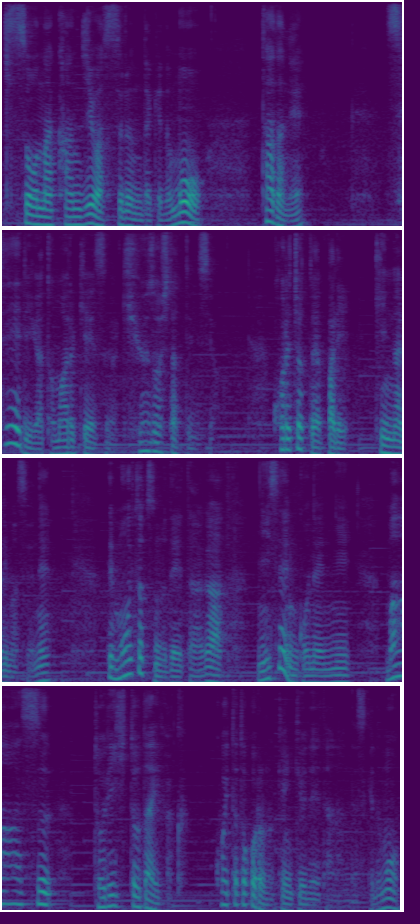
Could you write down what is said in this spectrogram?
きそうな感じはするんだけどもただね生理が止まるケースが急増したって言うんですよ。これちょっとやっぱり気になりますよね。でもう一つのデータが2005年にマーストリヒト大学こういったところの研究データなんですけども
